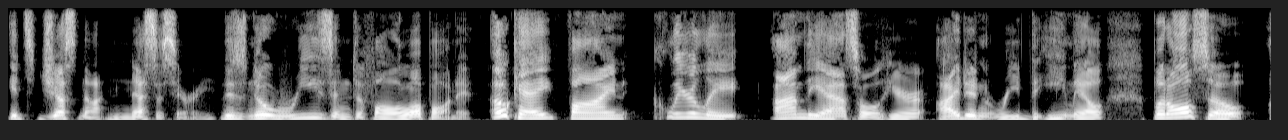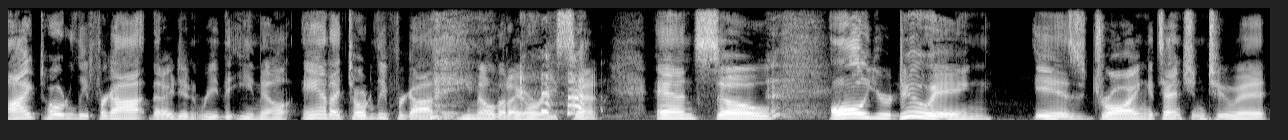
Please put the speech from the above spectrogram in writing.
it's just not necessary. There's no reason to follow up on it. Okay, fine. Clearly, I'm the asshole here. I didn't read the email, but also I totally forgot that I didn't read the email and I totally forgot the email that I already sent. And so all you're doing is drawing attention to it,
